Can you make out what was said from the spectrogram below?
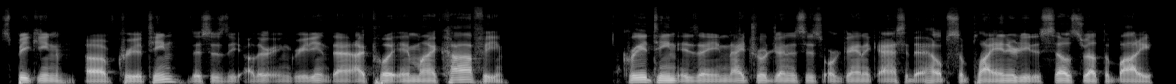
Speaking of creatine, this is the other ingredient that I put in my coffee. Creatine is a nitrogenous organic acid that helps supply energy to cells throughout the body,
